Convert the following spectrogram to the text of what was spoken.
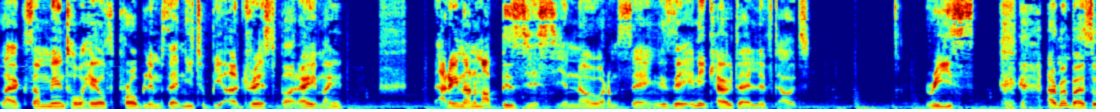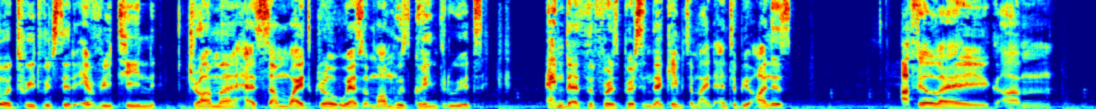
like some mental health problems that need to be addressed. But hey, man, that ain't none of my business, you know what I'm saying? Is there any character I left out? Reece. I remember I saw a tweet which said every teen drama has some white girl who has a mom who's going through it. And that's the first person that came to mind. And to be honest, I feel like um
